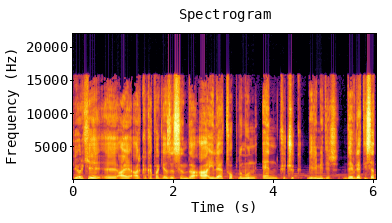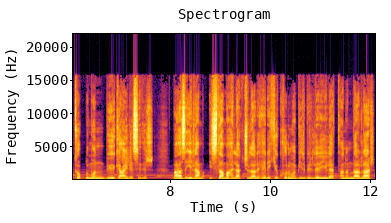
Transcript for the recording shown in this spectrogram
Diyor ki e, arka kapak yazısında aile toplumun en küçük birimidir. Devlet ise toplumun büyük ailesidir. Bazı İslam, İslam ahlakçıları her iki kurumu birbirleriyle tanımlarlar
